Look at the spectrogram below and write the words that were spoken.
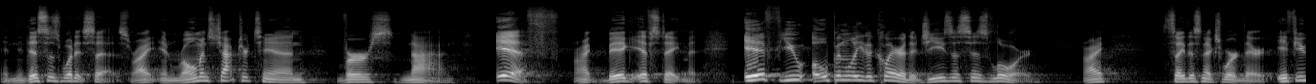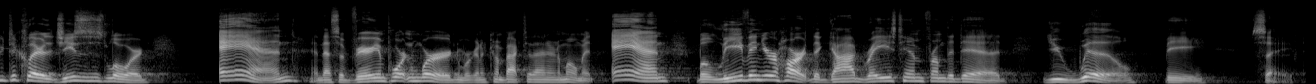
And this is what it says, right? In Romans chapter 10, verse 9. If, right, big if statement, if you openly declare that Jesus is Lord, all right, say this next word there. If you declare that Jesus is Lord, and, and that's a very important word, and we're going to come back to that in a moment, and believe in your heart that God raised him from the dead, you will be saved.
